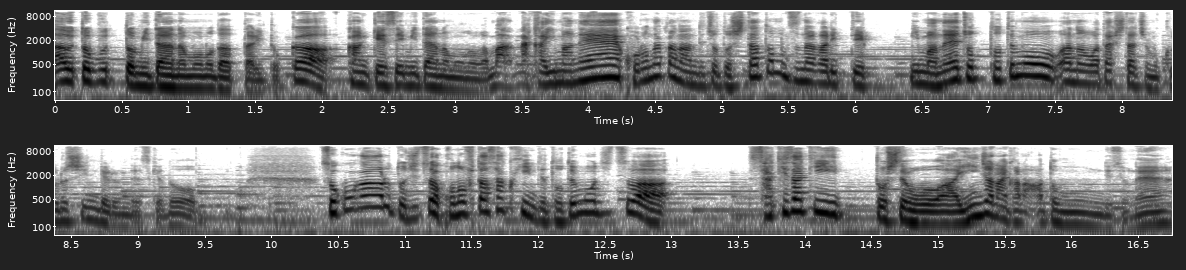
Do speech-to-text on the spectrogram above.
アウトプットみたいなものだったりとか関係性みたいなものがまあなんか今ねコロナ禍なんでちょっと下とのつながりって今ねちょっととてもあの私たちも苦しんでるんですけどそこがあると実はこの2作品ってとても実は先々としてはいいんじゃないかなと思うんですよね。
